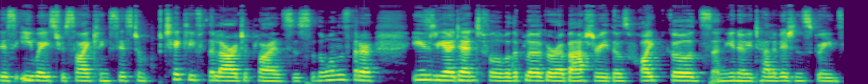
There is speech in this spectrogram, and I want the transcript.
this e-waste recycling system, particularly for the large appliances. So the ones that are easily identifiable with a plug or a battery, those white goods and you know television screens.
